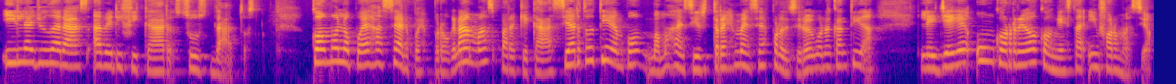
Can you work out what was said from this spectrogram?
y le ayudarás a verificar sus datos. ¿Cómo lo puedes hacer? Pues programas para que cada cierto tiempo, vamos a decir tres meses por decir alguna cantidad, le llegue un correo con esta información.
